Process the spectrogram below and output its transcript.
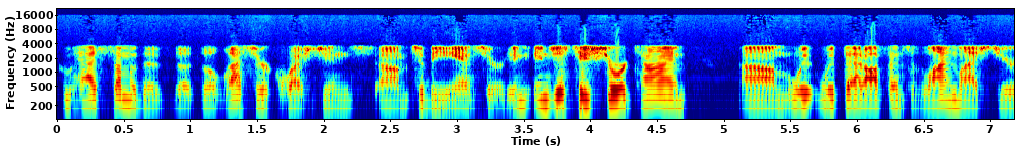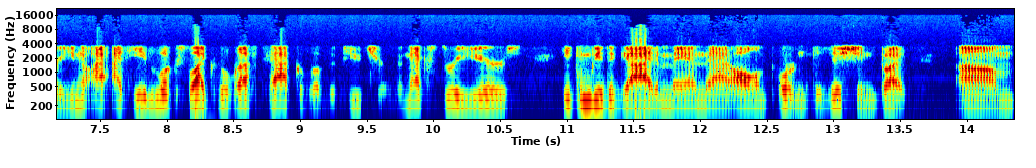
who has some of the the, the lesser questions um, to be answered. In, in just his short time um, with, with that offensive line last year, you know, I, I, he looks like the left tackle of the future. The next three years, he can be the guy to man that all important position. But um,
